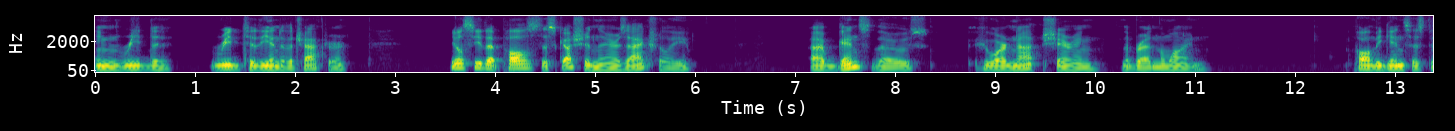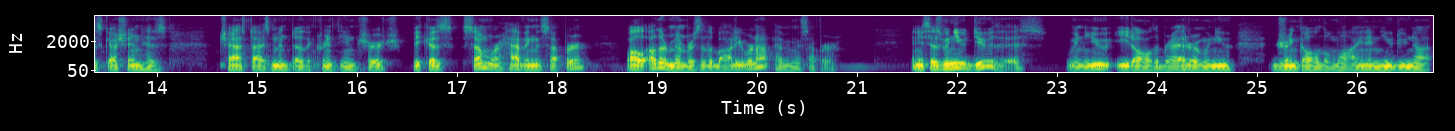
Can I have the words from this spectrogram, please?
and read, the, read to the end of the chapter, you'll see that Paul's discussion there is actually against those who are not sharing the bread and the wine. Paul begins his discussion, his chastisement of the Corinthian church, because some were having the supper while other members of the body were not having the supper. And he says, when you do this, when you eat all the bread or when you drink all the wine and you do not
